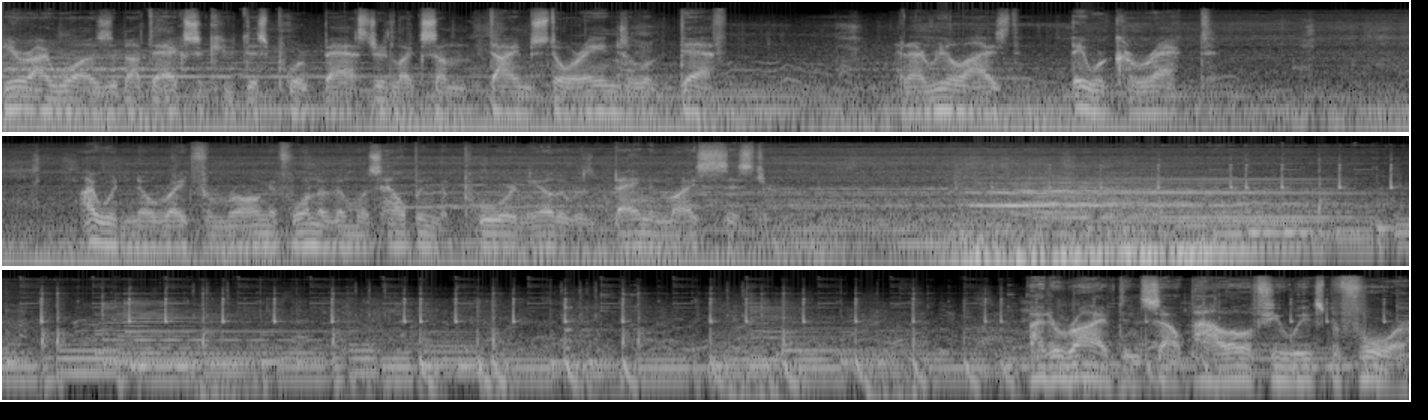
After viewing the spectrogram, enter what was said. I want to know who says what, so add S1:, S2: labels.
S1: Here I was, about to execute this poor bastard like some dime store angel of death. And I realized they were correct. I wouldn't know right from wrong if one of them was helping the poor and the other was banging my sister. I'd arrived in Sao Paulo a few weeks before.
